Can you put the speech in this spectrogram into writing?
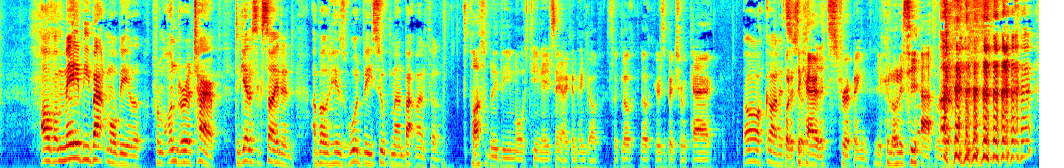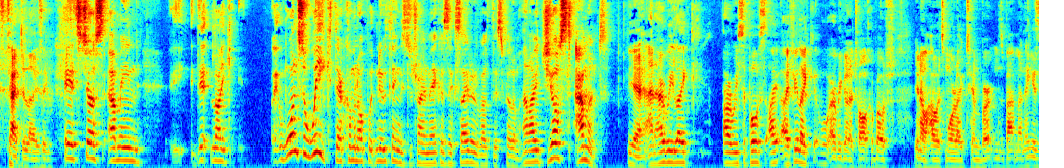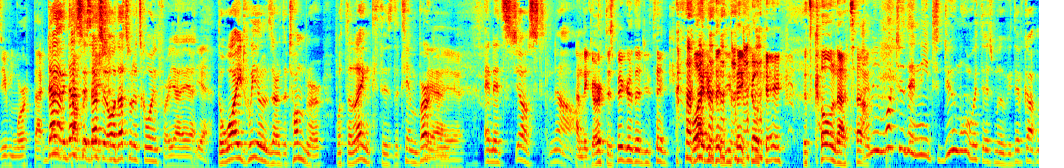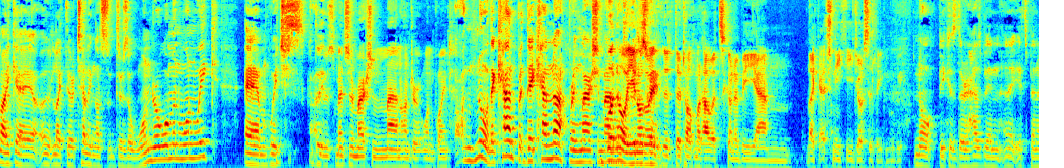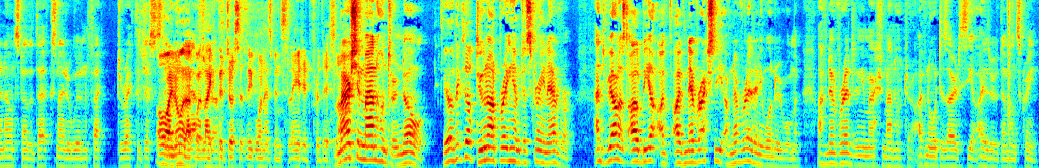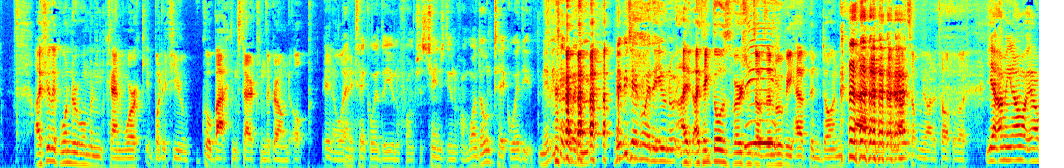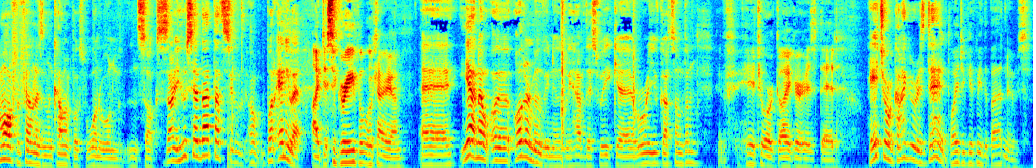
of a maybe Batmobile from under a tarp to get us excited about his would-be Superman Batman film. It's possibly the most teenage thing I can think of. It's like, look, look, here's a picture of a car, Oh god, it's but it's a car that's stripping. You can only see half of it. it's tantalizing. It's just, I mean, like once a week they're coming up with new things to try and make us excited about this film, and I just amn't. Yeah, and are we like, are we supposed? I, I feel like, are we going to talk about, you know, how it's more like Tim Burton's Batman thing? Is even worth that? kind That, of that's it. That's it. Oh, that's what it's going for. Yeah, yeah. Yeah. The wide wheels are the tumbler, but the length is the Tim Burton. Yeah, yeah. And it's just no. And the girth is bigger than you think, wider than you think. Okay, it's cold outside. I mean, what do they need to do more with this movie? They've got like a uh, like they're telling us there's a Wonder Woman one week, um, which There was mentioned a Martian Manhunter at one point. oh, no, they can't. But they cannot bring Martian Manhunter. But no, you know the the way they're talking about how it's going to be um, like a sneaky Justice League movie. No, because there has been uh, it's been announced now that Zack Snyder will in fact direct the Justice. League. Oh, League I know that, but like that. the Justice League one has been slated for this. long. Martian Manhunter, no, you don't think so? do not bring him to screen ever. And to be honest, I'll be I've, I've never actually I've never read any Wonder Woman. I've never read any Martian Manhunter. I've no desire to see either of them on screen. I feel like Wonder Woman can work, but if you go back and start from the ground up, in a way. And take away the uniform, just change the uniform. Well, don't take away the maybe take away the maybe take away the uniform. I, I think those versions of the movie have been done. That's something we want to talk about. Yeah, I mean, I'm, I'm all for feminism in comic books, but Wonder Woman sucks. Sorry, who said that? That's oh, but anyway. I disagree, but we'll carry on. Uh, yeah, no. Uh, other movie news we have this week. Uh, Rory, you've got something. If H.R. Giger is dead, H.R. Giger is dead. why'd you give me the bad news?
